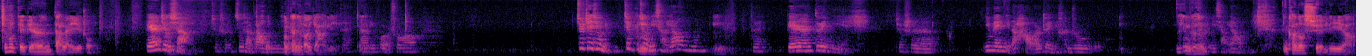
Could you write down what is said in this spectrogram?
就会给别人带来一种别人就想就是就想告诉会你，会感觉到压力。对压力，或者说，就这就你这不就你想要的吗？嗯对，别人对你就是因为你的好而对你恨之入骨，这不就是你想要的吗？你看到雪莉呀，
